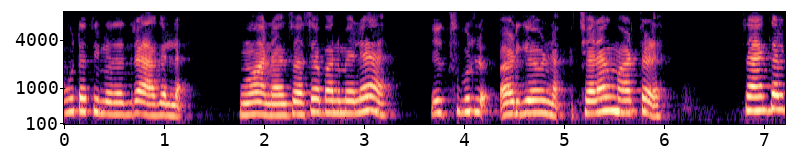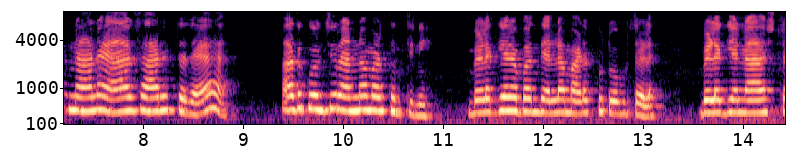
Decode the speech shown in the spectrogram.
ಊಟ ತಿನ್ನೋದಂದ್ರೆ ಆಗಲ್ಲ. ಹ್ಞೂ ನನ್ನ ಸೊಸೆ ಬಂದ ಮೇಲೆ ಇಕ್ಸ್ಬಿಟ್ಲು ಅಡುಗೆಗಳನ್ನ ಚೆನ್ನಾಗಿ ಮಾಡ್ತಾಳೆ. ಸಾಯಂಕಾಲಕ್ಕೆ ನಾನೇ ಸಾರಿರ್ತದೆ. ಅದಕ್ಕೊಂಚೂರು ಅನ್ನ ಮಾಡ್ಕೊತೀನಿ. ಬೆಳಗ್ಗೆ ಬಂದು ಎಲ್ಲ ಮಾಡಕ್ಬಿಟ್ಟು ಹೋಗ್ಬಿಡ್ತಾಳೆ. ಬೆಳಗ್ಗೆ ನಾಷ್ಟ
